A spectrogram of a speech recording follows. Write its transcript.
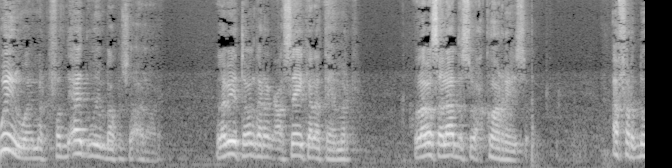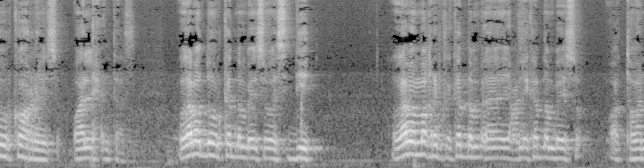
weyn waay marka fadli aada u weyn baa ku soo arooray. Laba iyo tobanka ragco say kala tahay marka. Laba salaada subax ka horeyso afar duhur ka horeyso waa lix intaas. Laba duhur ka dambeyso waa sideed laba maqribka ka dam yani ka dambeyso waa toban.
